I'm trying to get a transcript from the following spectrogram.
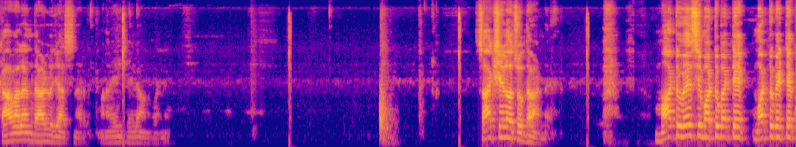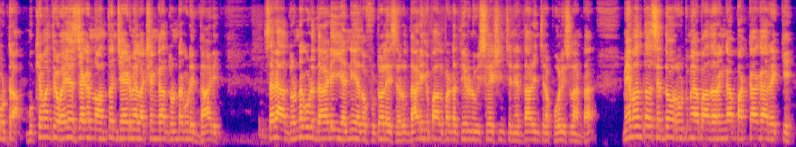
కావాలని దాడులు చేస్తున్నారు. మనం ఏం చేయలేము అనుకోండి. సాక్షిలో చూద్దామండి. మాటు వేసి మట్టుబట్టే మట్టు పెట్టే కుట్ర. ముఖ్యమంత్రి వైఎస్ జగన్ను అంతం చేయడమే లక్ష్యంగా దుండగుడి దాడి. సరే ఆ దుండగుడి దాడి ఇవన్నీ ఏదో ఫోటోలు వేశారు. దాడికి పాల్పడ్డ తీరును విశ్లేషించి నిర్ధారించిన పోలీసులంట. మేమంతా సిద్ధం రూట్ మ్యాప్ ఆధారంగా పక్కాగా రెక్కి.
